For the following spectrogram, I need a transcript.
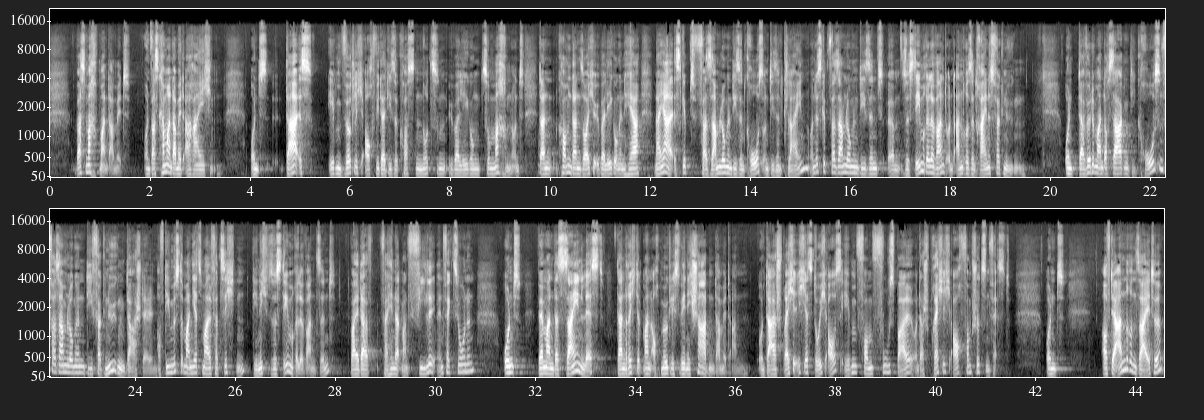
Was macht man damit? Und was kann man damit erreichen? Und da ist eben wirklich auch wieder diese Kosten-Nutzen-Überlegung zu machen. Und dann kommen dann solche Überlegungen her, naja, es gibt Versammlungen, die sind groß und die sind klein und es gibt Versammlungen, die sind ähm, systemrelevant und andere sind reines Vergnügen. Und da würde man doch sagen, die großen Versammlungen, die Vergnügen darstellen, auf die müsste man jetzt mal verzichten, die nicht systemrelevant sind, weil da verhindert man viele Infektionen. Und wenn man das sein lässt, dann richtet man auch möglichst wenig Schaden damit an. Und da spreche ich jetzt durchaus eben vom Fußball und da spreche ich auch vom Schützenfest. Und auf der anderen Seite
